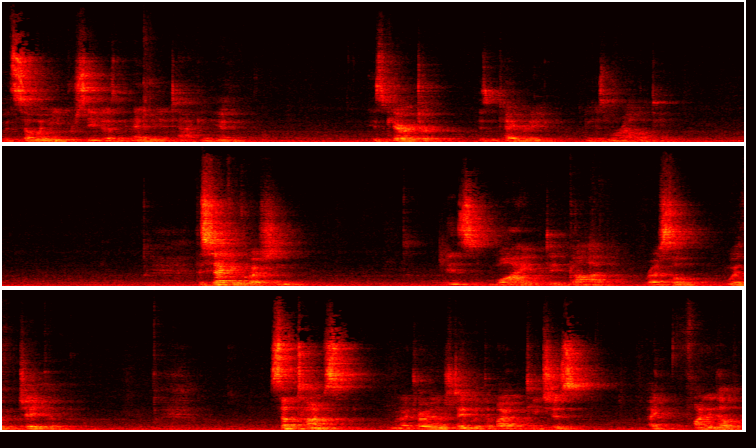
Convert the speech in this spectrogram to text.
with someone he perceived as an enemy attacking him. His character, his integrity, and his morality. The second question is why did God wrestle with Jacob? Sometimes, when I try to understand what the Bible teaches, I find it helpful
